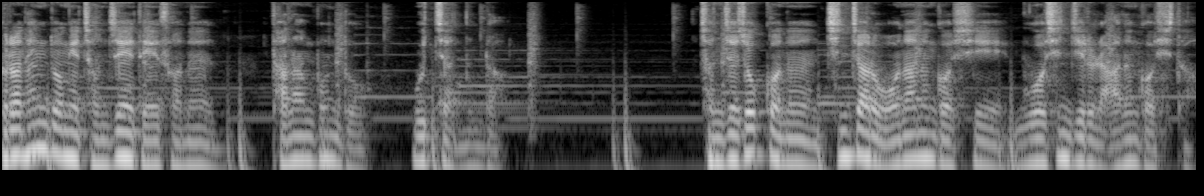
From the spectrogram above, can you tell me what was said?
그런 행동의 전제에 대해서는 단 한 번도 묻지 않는다. 전제 조건은 진짜로 원하는 것이 무엇인지를 아는 것이다.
